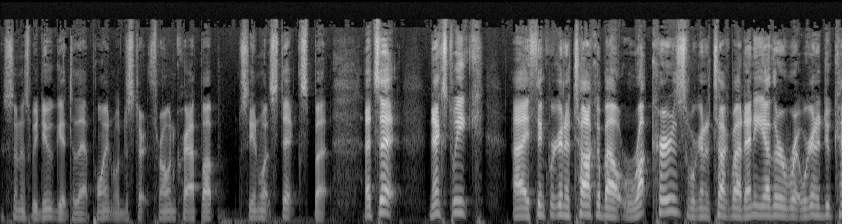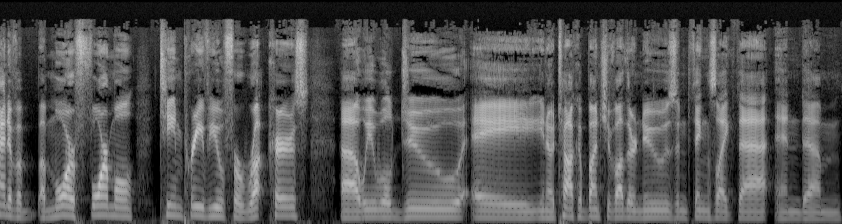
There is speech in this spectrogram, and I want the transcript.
as soon as we do get to that point, we'll just start throwing crap up, seeing what sticks. But that's it. Next week, I think we're going to talk about Rutgers. We're going to talk about any other. We're going to do kind of a, a more formal team preview for Rutgers. Uh, we will do a you know talk a bunch of other news and things like that, and um,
